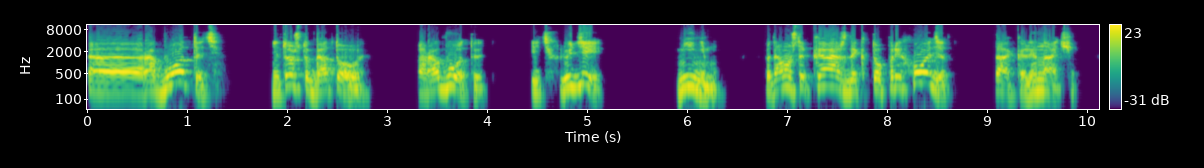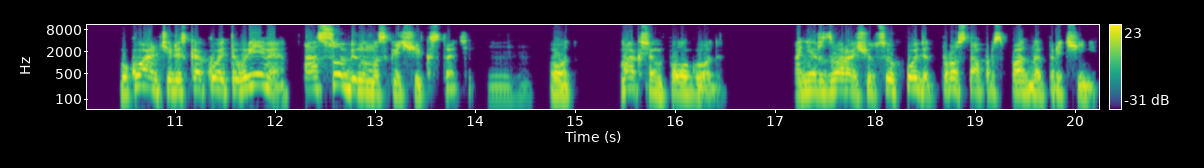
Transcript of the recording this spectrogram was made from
э, работать, не то что готовы, а работают, этих людей минимум. Потому что каждый, кто приходит, так или иначе, буквально через какое-то время, особенно москвичи, кстати, Мгм. вот. Максимум полгода. Они разворачиваются, уходят просто-напросто по одной причине.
